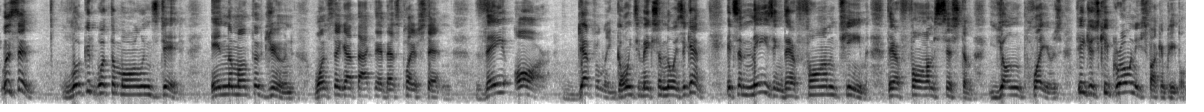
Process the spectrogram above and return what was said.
Listen, look at what the Marlins did in the month of June once they got back their best player, Stanton. They are definitely going to make some noise again. It's amazing their farm team, their farm system, young players. They just keep growing these fucking people.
